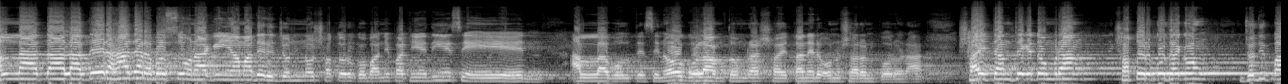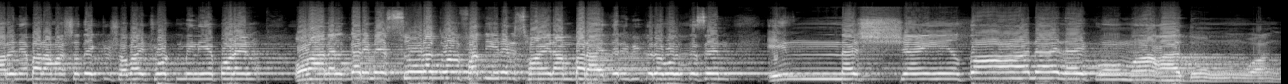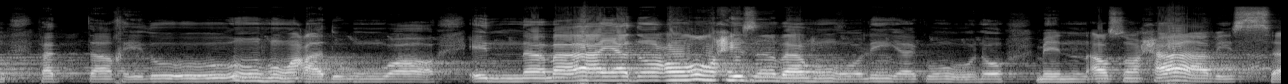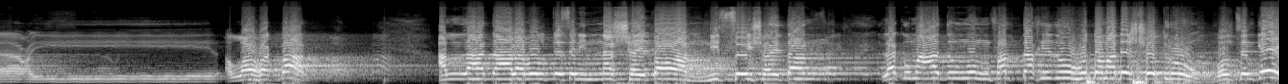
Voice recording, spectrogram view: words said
আল্লাহ তাআলা দেড় হাজার বছর আগে আমাদের জন্য সতর্ক বাণী পাঠিয়ে দিয়েছেন। আল্লাহ বলতেছেন, ও গোলাম, তোমরা শয়তানের অনুসরণ করো না। শয়তান থেকে তোমরা সতর্ক থেকো। যদি পারেন এবার আমার সাথে একটু সবাই ঠোঁট মিলিয়ে পড়েন। কোরআনুল কারীমের সূরাতুল ফাতিরের 6 নাম্বার আয়াতের ভিতরে বলতেছেন ইন্নাশ فاتخذوه عدوا إنما يدعو حزبه ليكونوا من أصحاب السعير الله أكبر আল্লাহ তাআলা বলতেছেন ইন্না শয়তান নিশ্চয়ই শয়তান লাকুম আদুউন ফাত্তাখিযুহু তোমাদের শত্রু বলছেন কে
